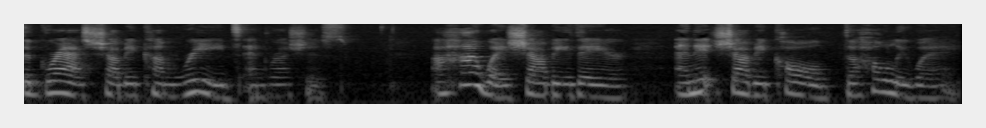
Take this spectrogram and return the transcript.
the grass shall become reeds and rushes. A highway shall be there, and it shall be called the Holy Way.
